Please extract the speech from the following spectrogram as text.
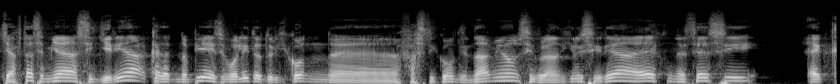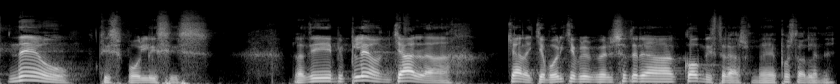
και αυτά σε μια συγκυρία κατά την οποία η εισβολή των τουρκικών ε, φαστικών δυνάμεων στη Βορειοανατολική Συρία έχουν θέσει εκ νέου τις πωλήσεις. Δηλαδή επιπλέον κι άλλα, κι άλλα και μπορεί και περισσότερα κόμιστρα, ας πούμε, πώς το λένε,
